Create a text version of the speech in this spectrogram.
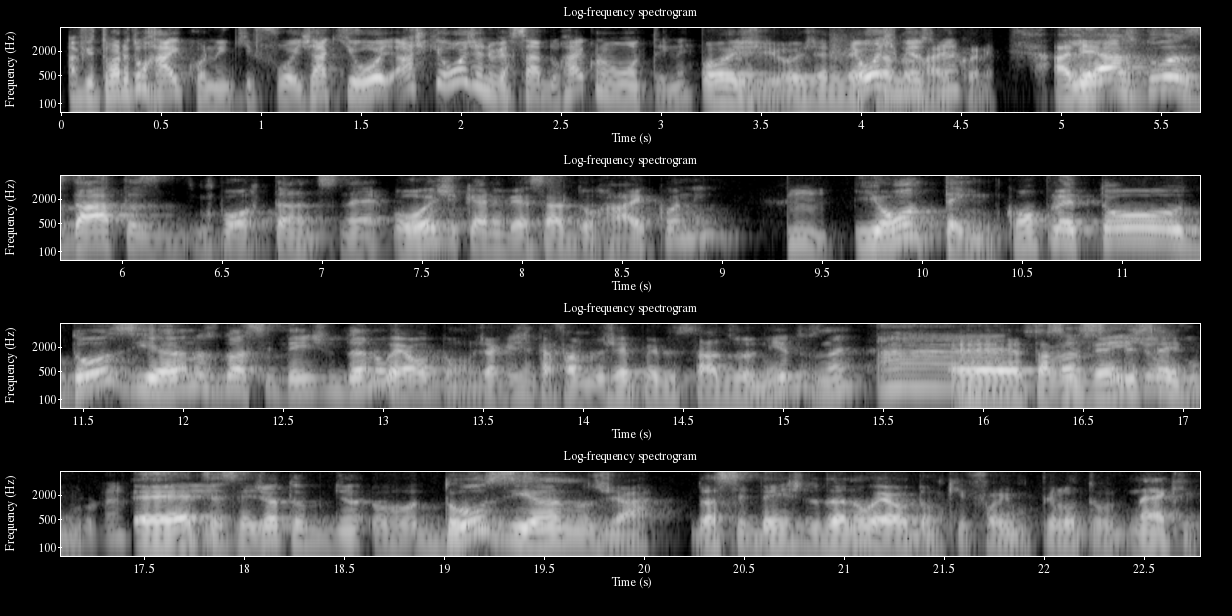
a vitória do Raikkonen, que foi, já que hoje, acho que hoje é aniversário do Raikkonen ontem, né? Hoje, hoje é, é aniversário é hoje do mesmo, né? Raikkonen. Né? Aliás, duas datas importantes, né? Hoje, que é aniversário do Raikkonen, Hum. E ontem completou 12 anos do acidente do Dan Weldon, já que a gente está falando do GP dos Estados Unidos, né? Ah, é, eu estava vendo isso aí. Outubro, né? É, 16 de outubro, 12 anos já do acidente do Dan Weldon, que foi um piloto né, que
